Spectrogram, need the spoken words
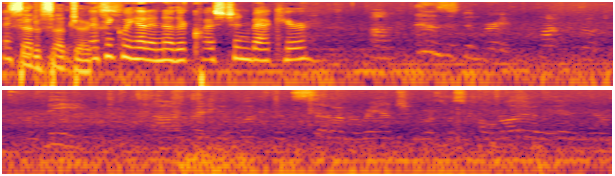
I set think- of subjects. I think we had another question back here. Um, this has been very thought provoking for me, uh, writing a book that's set on a ranch in northwest Colorado. And um,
